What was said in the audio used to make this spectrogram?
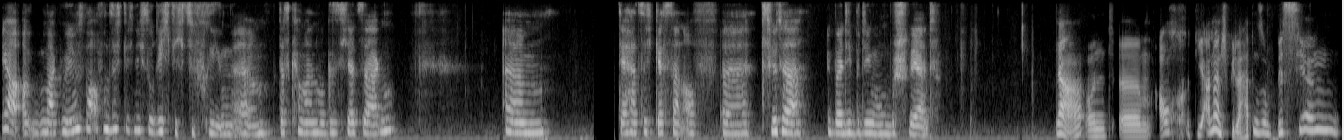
Ja, Mark Williams war offensichtlich nicht so richtig zufrieden. Ähm, das kann man nur gesichert sagen. Ähm, der hat sich gestern auf äh, Twitter über die Bedingungen beschwert. Ja, und ähm, auch die anderen Spieler hatten so ein bisschen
